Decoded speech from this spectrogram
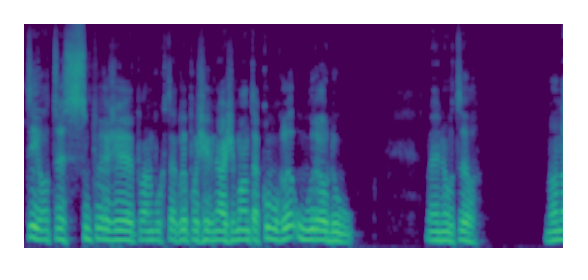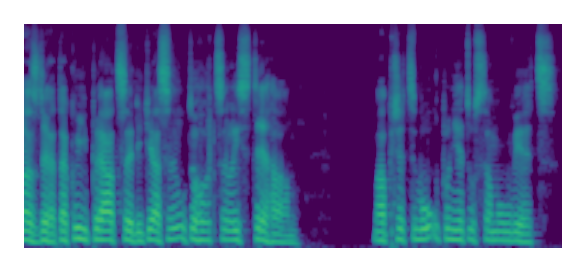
tyjo, to je super, že pan Bůh takhle požehná, že mám takovouhle úrodu. Najednou to, no nazdar, takový práce, teď já se u toho celý strhám. Má před sebou úplně tu samou věc.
